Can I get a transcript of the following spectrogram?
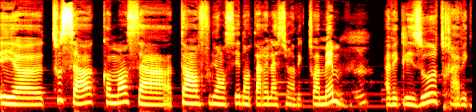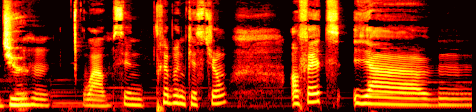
Et euh, tout ça, comment ça t'a influencé dans ta relation avec toi-même, Mhm. avec les autres, avec Dieu Mhm. Wow, c'est une très bonne question. En fait, il y a, hum,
